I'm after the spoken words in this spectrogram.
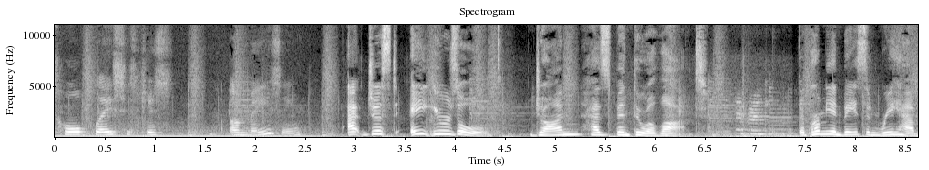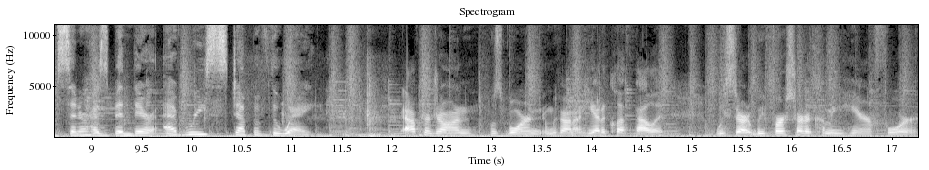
This whole place is just amazing. At just eight years old, John has been through a lot. The Permian Basin Rehab Center has been there every step of the way. After John was born and we found out he had a cleft palate, we started. We first started coming here for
